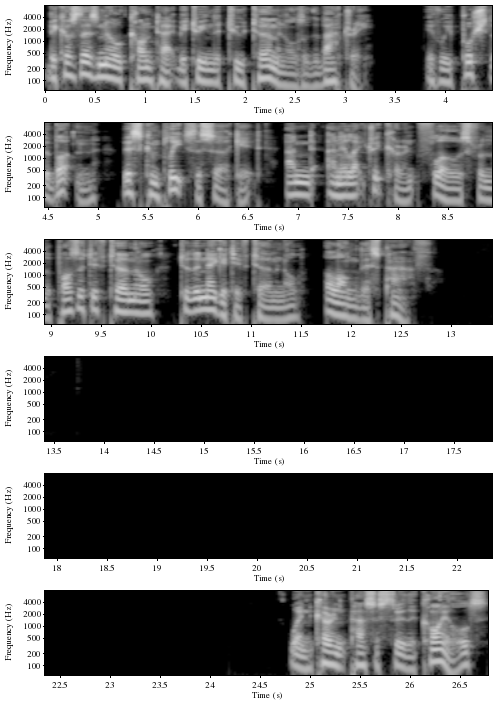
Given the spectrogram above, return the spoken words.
because there's no contact between the two terminals of the battery. If we push the button, this completes the circuit and an electric current flows from the positive terminal to the negative terminal along this path. When current passes through the coils,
